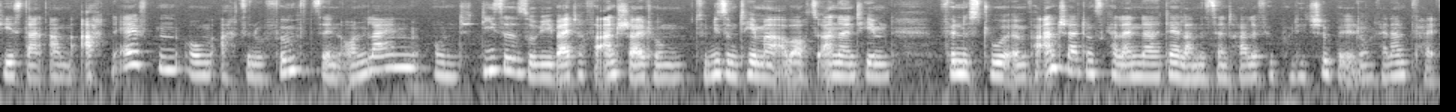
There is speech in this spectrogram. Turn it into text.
Die ist dann am 8.11. um 18.15 Uhr online und diese sowie weitere Veranstaltungen zu diesem Thema, aber auch zu anderen Themen findest du im Veranstaltungskalender der Landeszentrale für politische Bildung Rheinland-Pfalz.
